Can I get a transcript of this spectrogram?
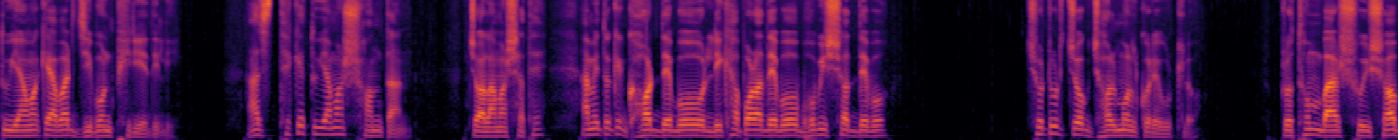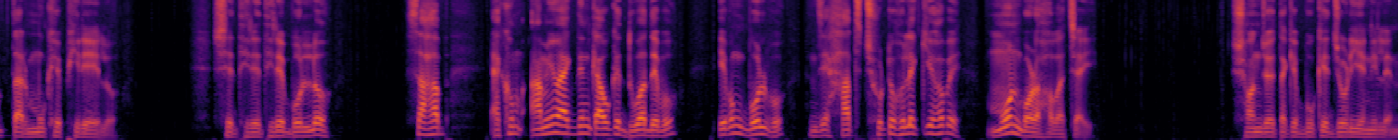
তুই আমাকে আবার জীবন ফিরিয়ে দিলি। আজ থেকে তুই আমার সন্তান। চল আমার সাথে, আমি তোকে ঘর দেব, লেখাপড়া দেব, ভবিষ্যৎ দেব। ছোটুর চোখ ঝলমল করে উঠল। প্রথমবার শৈশব তার মুখে ফিরে এলো। সে ধীরে ধীরে বলল, সাহাব, এখন আমিও একদিন কাউকে দুয়া দেব এবং বলব যে হাত ছোট হলে কি হবে? মন বড় হওয়া চাই। সঞ্জয় তাকে বুকে জড়িয়ে নিলেন।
